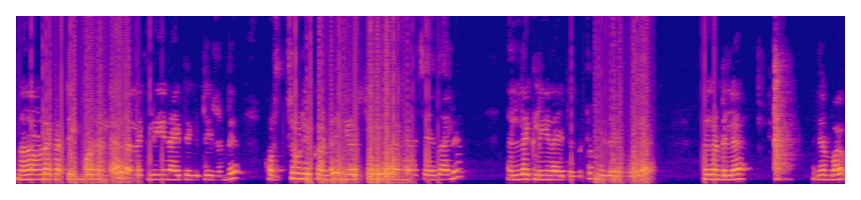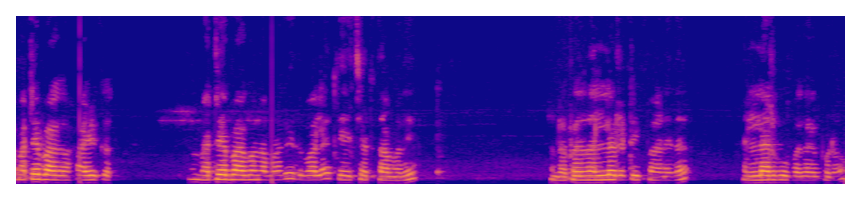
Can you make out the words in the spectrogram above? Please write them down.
എന്നാൽ നമ്മുടെ കട്ടിംഗ് ബോർഡല്ലേ നല്ല ക്ലീൻ ആയിട്ട് കിട്ടിയിട്ടുണ്ട്. കുറച്ചുകൂടി ഒക്കെ ഉണ്ട്. ഇനി ഒരിക്കലും കൂടെ അങ്ങനെ ചെയ്താൽ നല്ല ക്ലീൻ ആയിട്ട് കിട്ടും ഇതേപോലെ. ഇത് കണ്ടില്ലേ? മറ്റേ ഭാഗം അഴുക്ക്. മറ്റേ ഭാഗം നമ്മൾ ഇതുപോലെ തേച്ചെടുത്താൽ മതി. അപ്പോൾ ഇത് നല്ലൊരു ടിപ്പാണിത്. എല്ലാവർക്കും ഉപകാരപ്പെടും.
